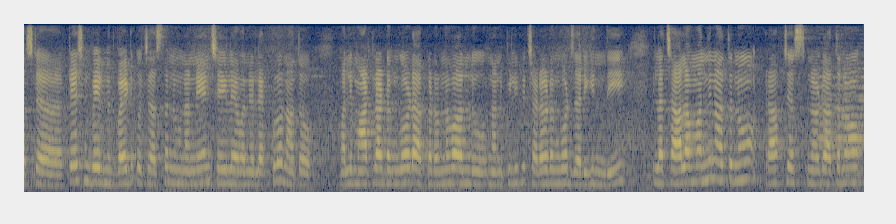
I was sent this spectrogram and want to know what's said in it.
స్టే- స్టేషన్ బెయిల్ మీద బయటకు వచ్చేస్తాను. నువ్వు నన్ను ఏం చేయలేవనే లెక్కలో నాతో మళ్ళీ మాట్లాడడం కూడా అక్కడ ఉన్న వాళ్ళు నన్ను పిలిపించి అడగడం కూడా జరిగింది. ఇలా చాలామందిని అతను ట్రాప్ చేస్తున్నాడు. అతను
